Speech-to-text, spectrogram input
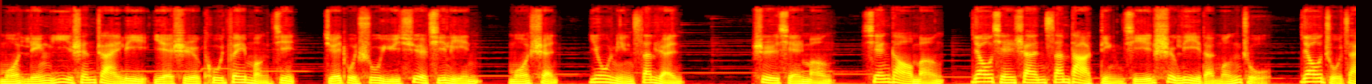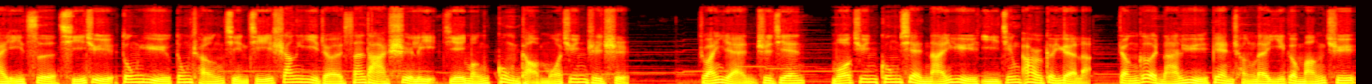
魔灵一身战力也是突飞猛进，绝不输于血麒麟、魔神、幽冥三人。是贤盟、仙道盟、妖仙山三大顶级势力的盟主，妖主在一次齐聚东域东城，紧急商议着三大势力结盟共搞魔军之事。转眼之间，魔军攻陷南域已经二个月了，整个南域变成了一个盲区，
